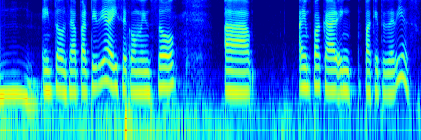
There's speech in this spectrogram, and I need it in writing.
Mm. Entonces, a partir de ahí se comenzó a, a empacar en paquetes de 10.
